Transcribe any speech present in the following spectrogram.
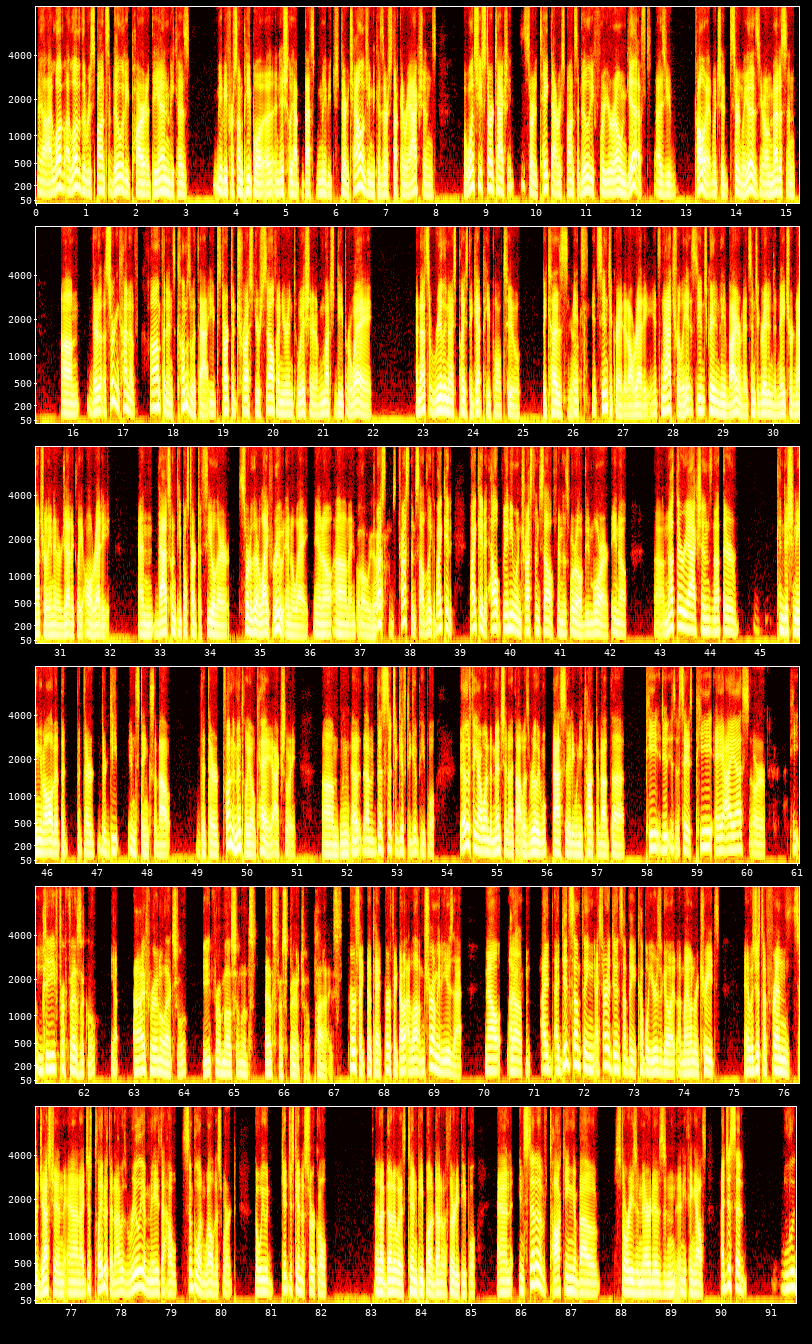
Yeah, I love I love the responsibility part at the end because maybe for some people uh, initially uh, that's maybe very challenging because they're stuck in reactions. But once you start to actually sort of take that responsibility for your own gift, as you call it, which it certainly is, your own medicine, um, there's a certain kind of confidence comes with that. You start to trust yourself and your intuition in a much deeper way, and that's a really nice place to get people to, because Yeah. it's it's integrated already. It's naturally it's integrated in the environment. It's integrated into nature naturally and energetically already, and that's when people start to feel their sort of their life root in a way, you know, um, and Oh, yeah. trust trust themselves. Like if I could if I could help anyone trust themselves in this world do more, you know, um, not their reactions, not their conditioning and all of it, but but their their deep instincts about that they're fundamentally okay. Actually, um, Mhm. that, that- that's such a gift to give people. The other thing I wanted to mention I thought was really fascinating when you talked about the P. Did you say it's P A I S or P E? P for physical. Yep. I for intellectual. E for emotional. and S for spiritual. Pies. Perfect. Okay, perfect. I, I love, I'm sure I'm going to use that. Now, Yeah. um, I I did something. I started doing something a couple years ago at, at my own retreats, and it was just a friend's suggestion, and I just played with it. And I was really amazed at how simple and well this worked. But we would get just get in a circle, and I've done it with ten people. I've done it with thirty people, and instead of talking about stories and narratives and anything else, I just said,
